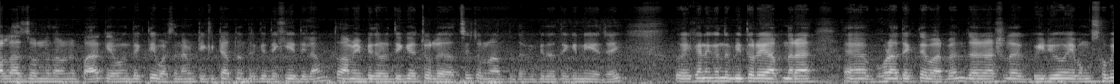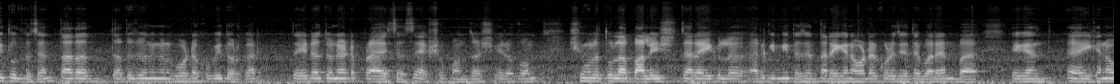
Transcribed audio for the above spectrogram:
আল্লাহর জন্য ধরনের পার্ক এবং দেখতেই পাচ্ছেন, আমি টিকিটটা আপনাদেরকে দেখিয়ে দিলাম। তো আমি ভিতরের দিকে চলে যাচ্ছি, চলুন আপনাদেরকে ভিতর দিকে নিয়ে যাই। তো এখানে কিন্তু ভিতরে আপনারা ঘোড়া দেখতে পারবেন, যারা আসলে ভিডিও এবং ছবি তুলতে চান, তারা, তাদের জন্য কিন্তু ঘোড়াটা খুবই দরকার। তো এটার জন্য একটা প্রাইস আছে একশো পঞ্চাশ, এরকম। শিমুলে তোলা বালিশ যারা এগুলো আর কি নিতে চান, তারা এখানে অর্ডার করে যেতে পারেন বা এখান, এখানেও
